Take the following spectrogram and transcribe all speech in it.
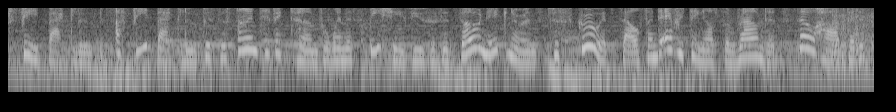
feedback loops. A feedback loop is the scientific term for when a species uses its own ignorance to screw itself and everything else around it so hard that its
